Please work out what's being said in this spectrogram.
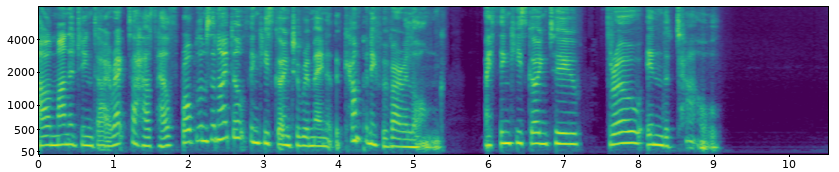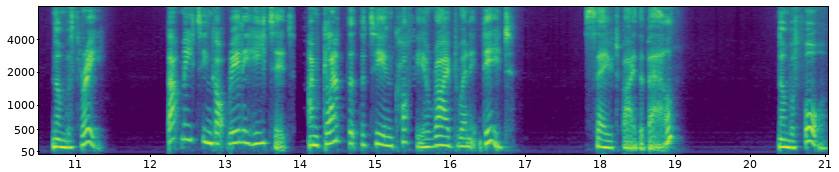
our managing director has health problems, and I don't think he's going to remain at the company for very long. I think he's going to throw in the towel. Number three, that meeting got really heated. I'm glad that the tea and coffee arrived when it did. Saved by the bell. Number four,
